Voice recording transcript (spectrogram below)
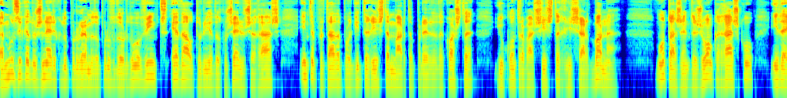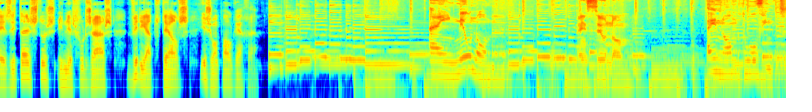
A música do genérico do programa do Provedor do Ouvinte é da autoria de Rogério Charras, interpretada pela guitarrista Marta Pereira da Costa e o contrabaixista Richard Bona. Montagem de João Carrasco, ideias e textos Inês Forjás, Viriato Teles e João Paulo Guerra. Em meu nome. Em seu nome. Em nome do ouvinte.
